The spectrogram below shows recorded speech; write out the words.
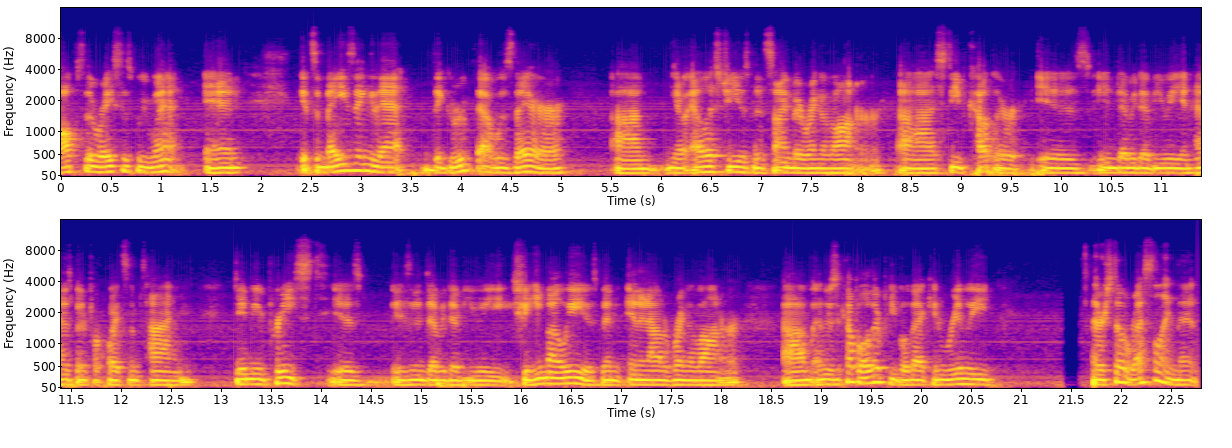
off to the races we went. And it's amazing that the group that was there um, you know, LSG has been signed by Ring of Honor. Uh, Steve Cutler is in WWE and has been for quite some time. Damian Priest is is in WWE. Shaheem Ali has been in and out of Ring of Honor. Um, and there's a couple other people that can really that are still wrestling that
